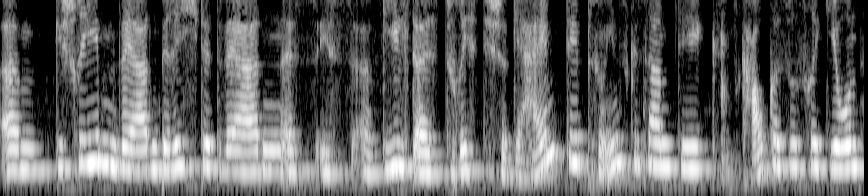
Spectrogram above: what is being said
ähm, geschrieben werden, berichtet werden. Es ist, äh, gilt als touristischer Geheimtipp, so insgesamt die Kaukasusregion.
